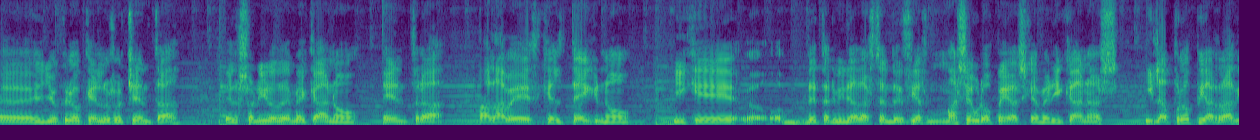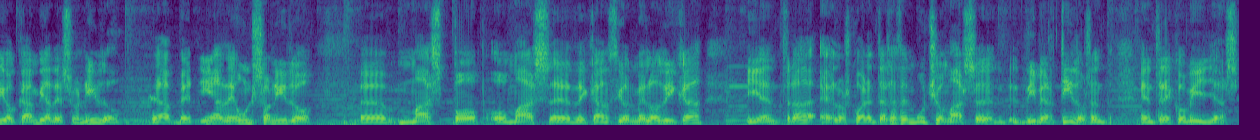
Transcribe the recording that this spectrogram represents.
Eh, yo creo que en los 80 el sonido de Mecano entra a la vez que el tecno y que eh, determinadas tendencias más europeas que americanas y la propia radio cambia de sonido. O sea, venía de un sonido eh, más pop o más eh, de canción melódica y entra, en los 40 se hacen mucho más eh, divertidos, en- entre comillas.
